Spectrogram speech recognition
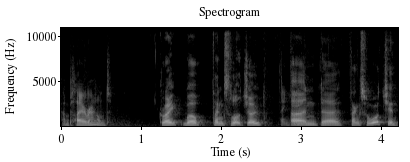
and play around. Great. Well, thanks a lot, Joe. Thank you. And uh, thanks for watching.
